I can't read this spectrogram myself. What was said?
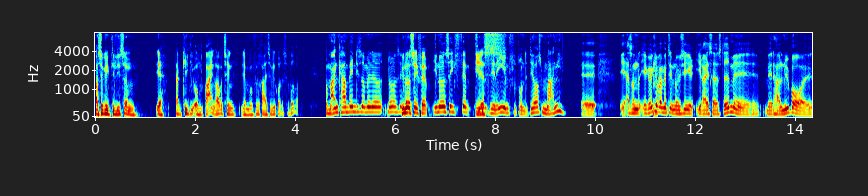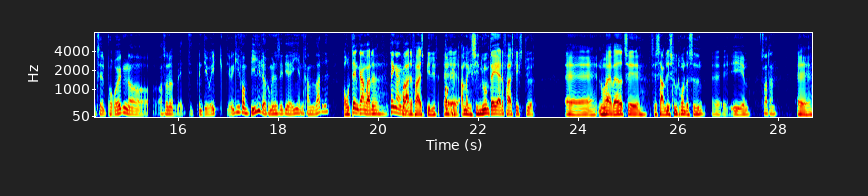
og så gik det ligesom, ja, der gik en åbenbaring op og tænkte, jamen hvorfor rejser vi ikke rundt ser fodbold? Hvor mange kampe endte I så med noget, noget at se? Vi nåede at se fem. I nåede at se fem til, Yes. til en EM-slutrunde. Det er også mange. Øh, ja, altså, jeg kan jo ikke lade være med til, når I siger, I rejser afsted med, med et Harald Nyborg øh, til på ryggen og, og sådan noget. Det, men det er jo ikke, det er jo ikke ligefrem billigt at komme ind og se de her EM-kampe. Var det det? Og dengang var det, Dengang var det faktisk billigt. Okay. Øh, og man kan sige, at nu om dagen er det faktisk ikke dyrt. Øh, nu har jeg været til, til samtlige slutrunder siden øh, i EM. Sådan. Øh,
